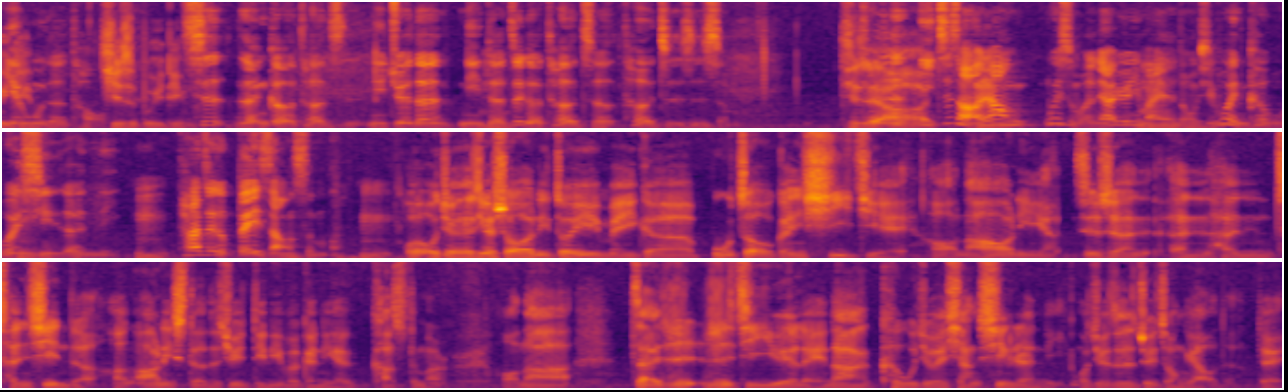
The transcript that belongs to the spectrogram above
业务的头。其实不一定，是人格特质。你觉得你的这个特质特质是什么？其实啊，你至少让为什么人家愿意买你的东西，或者你客户会信任你？嗯，他这个背上什么？嗯，我我觉得就是说，你对于每一个步骤跟细节，好，然后你就是很很很诚信的、很 honest 的去 deliver 给你的 customer，好，那在日日积月累，那客户就会相信任你。我觉得这是最重要的，对。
